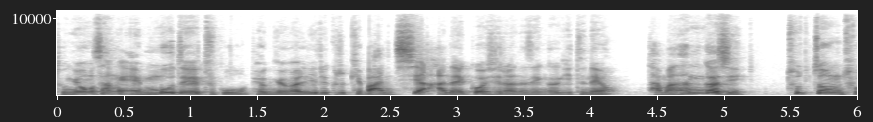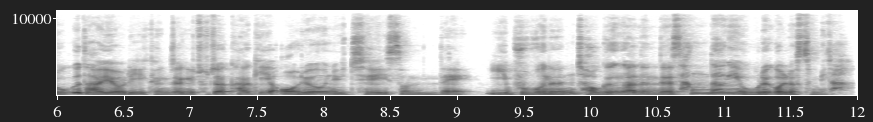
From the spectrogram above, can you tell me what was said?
동영상 M모드에 두고 변경할 일이 그렇게 많지 않을 것이라는 생각이 드네요. 다만 한 가지 초점 조그 다이얼이 굉장히 조작하기 어려운 위치에 있었는데 이 부분은 적응하는데 상당히 오래 걸렸습니다.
